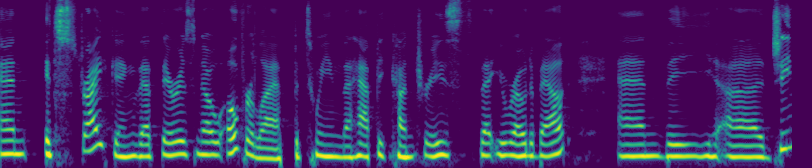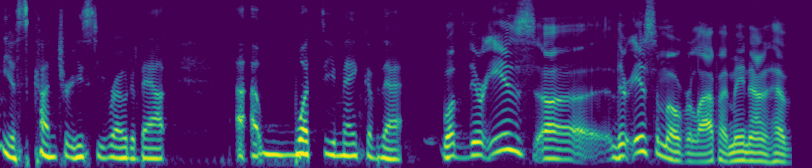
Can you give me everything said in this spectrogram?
And it's striking that there is no overlap between the happy countries that you wrote about and the uh, genius countries you wrote about. Uh, uh, what do you make of that? Well, there is uh, there is some overlap. I may not have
